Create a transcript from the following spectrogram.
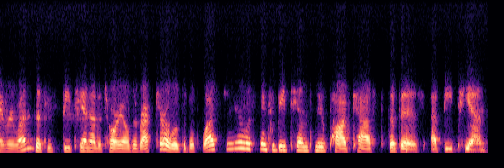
everyone. This is BTN Editorial Director Elizabeth West, and you're listening to BTN's new podcast, The Biz at BTN.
